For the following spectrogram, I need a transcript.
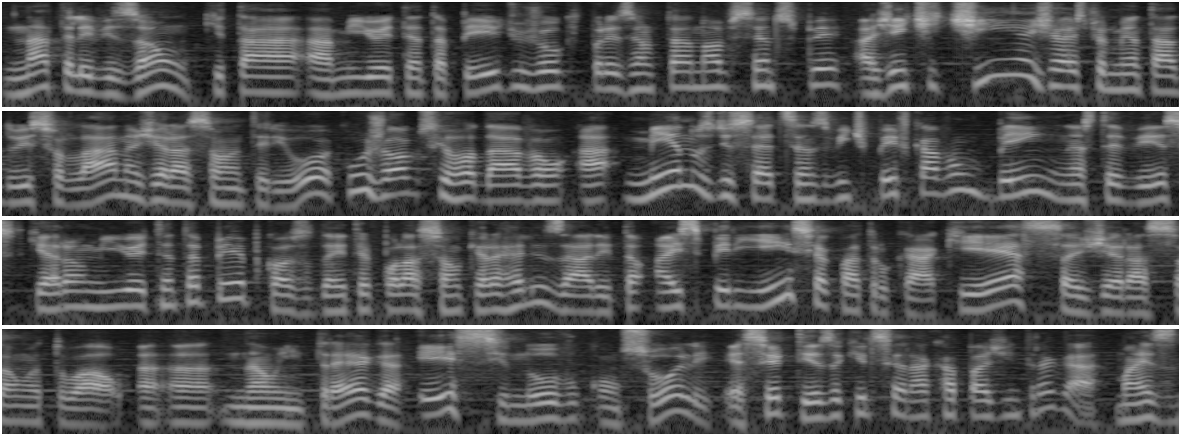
na televisão que está a 1080p e de um jogo que, por exemplo, está a 900p. A gente tinha já experimentado isso lá na geração anterior com jogos que rodavam a menos de 720p e ficavam bem nas TVs que eram 1080p por causa da interpolação que era realizada. Então, a experiência 4K que essa geração atual uh, uh, não entrega, esse novo console é certeza que ele será capaz de entregar. Mas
